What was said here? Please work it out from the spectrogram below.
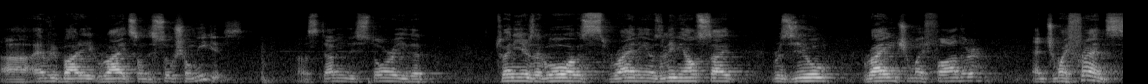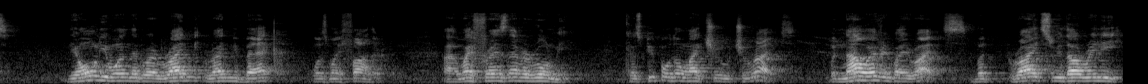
Uh, everybody writes on the social medias. I was telling this story that 20 years ago I was writing. I was living outside Brazil, writing to my father and to my friends. The only one that would write me, write me back was my father. Uh, my friends never wrote me because people don't like to, to write. But now everybody writes, but writes without really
